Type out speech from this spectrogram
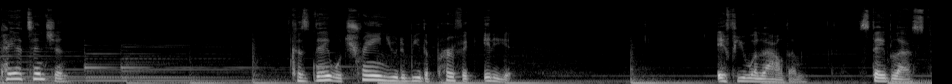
Pay attention because they will train you to be the perfect idiot if you allow them. Stay blessed.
